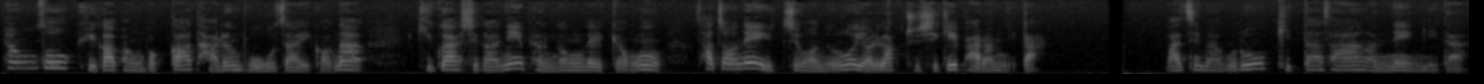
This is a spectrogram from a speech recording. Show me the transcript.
평소 귀가 방법과 다른 보호자이거나 귀가 시간이 변경될 경우 사전에 유치원으로 연락 주시기 바랍니다. 마지막으로 기타 사항 안내입니다.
